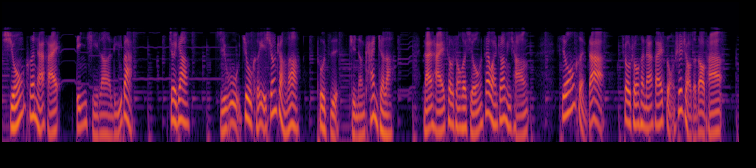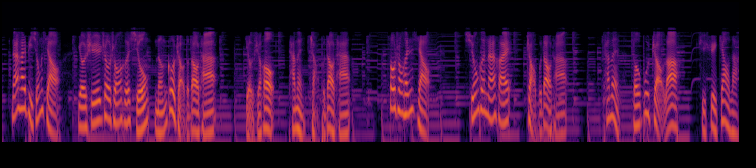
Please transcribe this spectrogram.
熊和男孩钉起了篱笆，这样植物就可以生长了。兔子只能看着了。男孩、臭虫和熊在玩捉迷藏，熊很大，臭虫和男孩总是找得到它。男孩比熊小，有时臭虫和熊能够找得到它，有时候他们找不到他，臭虫很小，熊和男孩找不到他，他们都不找了，去睡觉了。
